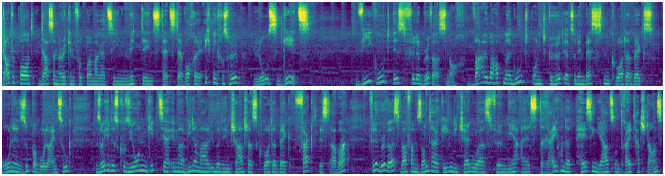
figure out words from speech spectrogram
Scout Report, das American Football Magazin mit den Stats der Woche. Ich bin Chris Höp, los geht's. Wie gut ist Philip Rivers noch? War er überhaupt mal gut und gehört er zu den besten Quarterbacks ohne Super Bowl-Einzug? Solche Diskussionen gibt es ja immer wieder mal über den Chargers Quarterback. Fakt ist aber, Philip Rivers warf am Sonntag gegen die Jaguars für mehr als 300 Passing Yards und drei Touchdowns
